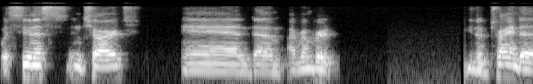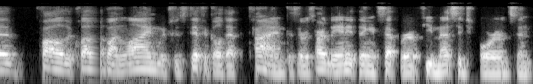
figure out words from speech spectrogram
with Souness in charge, and um, I remember, you know, trying to follow the club online, which was difficult at the time because there was hardly anything except for a few message boards and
